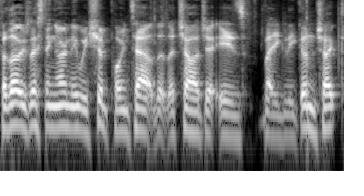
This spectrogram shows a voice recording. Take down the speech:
For those listening only, we should point out that the charger is vaguely gun shaped.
